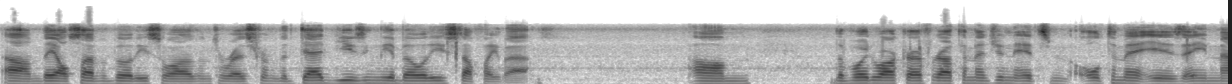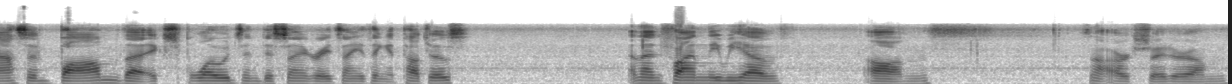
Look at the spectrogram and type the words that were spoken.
Um, they also have abilities to allow them to res from the dead using the ability, stuff like that. Um, the Voidwalker, I forgot to mention, its ultimate is a massive bomb that explodes and disintegrates anything it touches. And then finally we have, um, it's not Arc Strider, um,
